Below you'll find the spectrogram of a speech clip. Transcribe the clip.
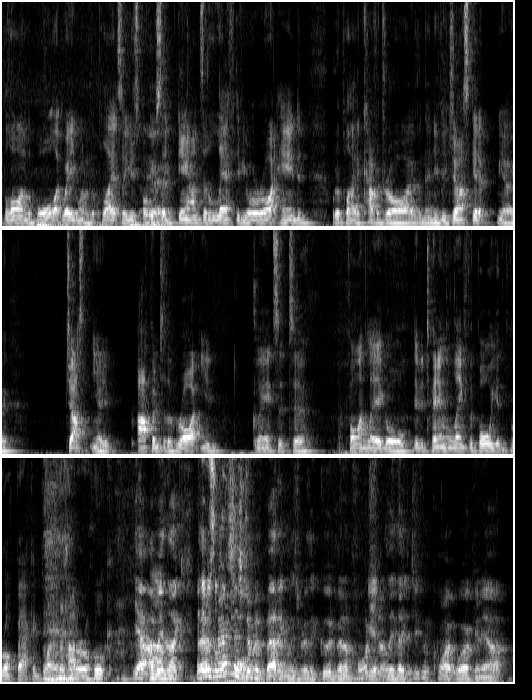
the line of the ball, like where you wanted to play it. So you just obviously Yeah. down to the left if you were right-handed would have played a cover drive, and then if you just get it, you know, just you know up and to the right, you'd glance it to fine leg, or depending on the length of the ball, you'd rock back and play a cut or a hook. Yeah, I mean, Um, like but that, there was that system more. of batting was really good, but unfortunately, they didn't quite work it out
